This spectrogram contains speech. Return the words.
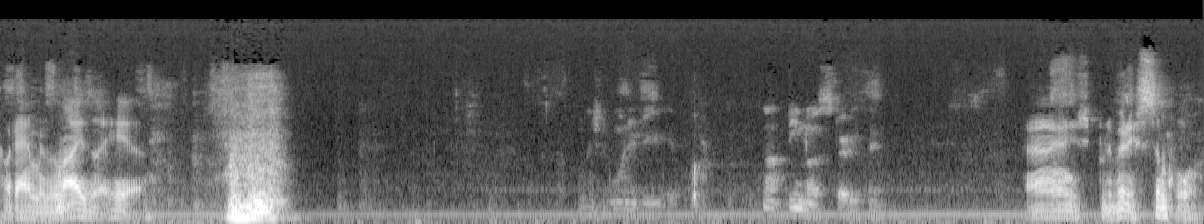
Got am with Liza here. I should not the most sturdy thing. And you just put a very simple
